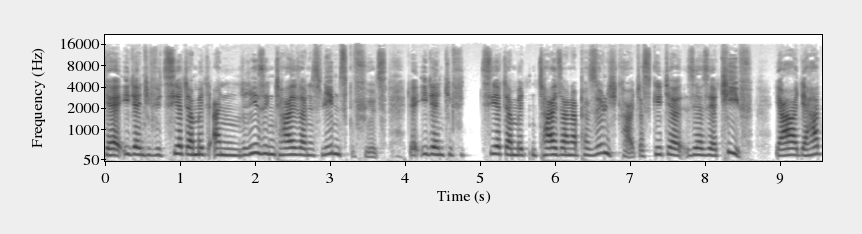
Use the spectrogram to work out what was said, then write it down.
Der identifiziert damit einen riesigen Teil seines Lebensgefühls. Der identifiziert damit einen Teil seiner Persönlichkeit. Das geht ja sehr, sehr tief. Ja, der hat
